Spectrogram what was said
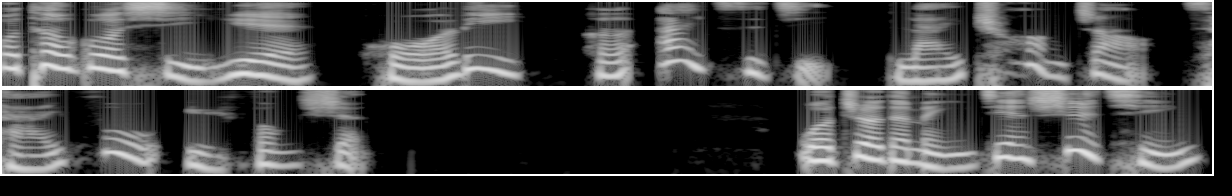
我透过喜悦、活力和爱自己来创造财富与丰盛。我做的每一件事情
